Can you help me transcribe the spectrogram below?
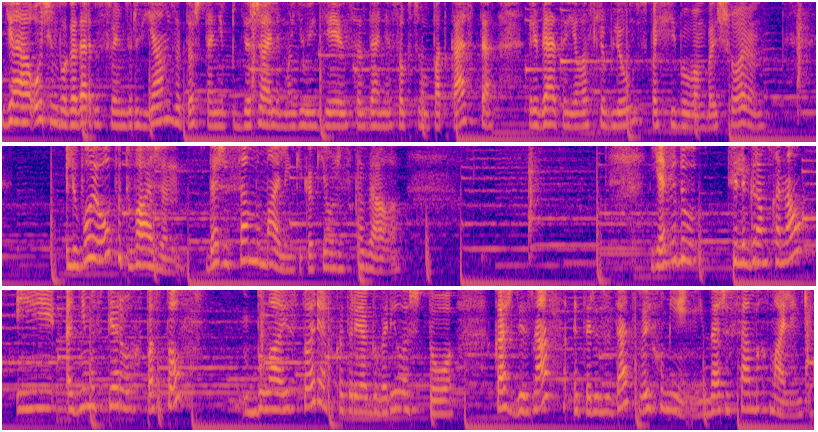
Я очень благодарна своим друзьям за то, что они поддержали мою идею создания собственного подкаста. Ребята, я вас люблю, спасибо вам большое. Любой опыт важен, даже самый маленький, как я уже сказала. Я веду телеграм-канал, и одним из первых постов была история, в которой я говорила, что каждый из нас — это результат своих умений, даже самых маленьких.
